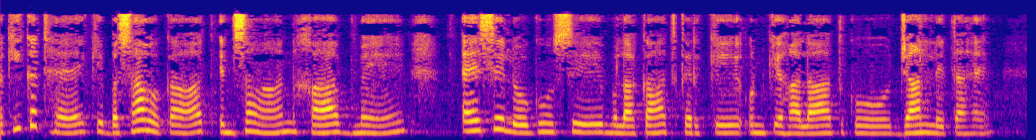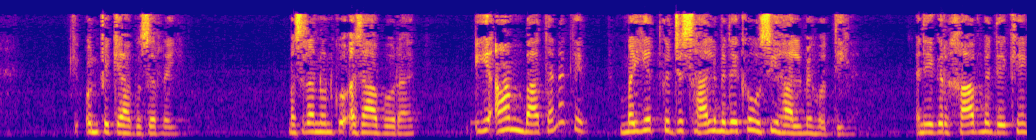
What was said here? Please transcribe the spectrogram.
حقیقت ہے کہ بسا اوقات انسان خواب میں ایسے لوگوں سے ملاقات کر کے ان کے حالات کو جان لیتا ہے کہ ان پہ کیا گزر رہی۔ مثلا ان کو عذاب ہو رہا ہے۔ یہ عام بات ہے نا کہ میت کو جس حال میں دیکھو، اسی حال میں ہوتی ہے۔ یعنی اگر خواب میں دیکھیں،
